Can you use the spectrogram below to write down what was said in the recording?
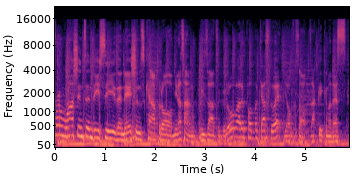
from Washington DC, the nation's capital. 皆さん、ウィザーズグローバルポッドキャストへようこそザック・イクマです。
